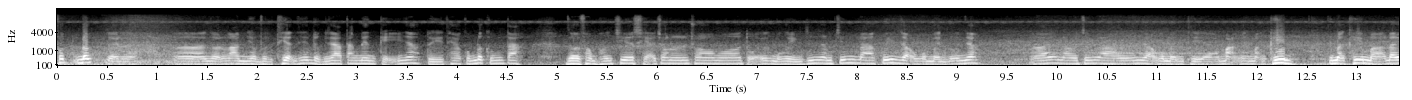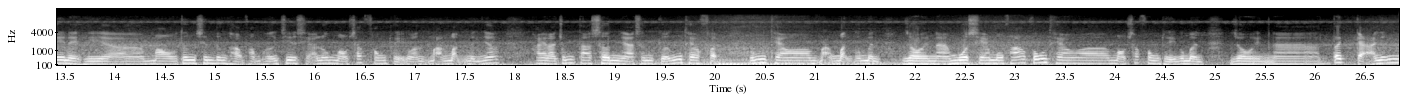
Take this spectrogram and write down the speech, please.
phước đức rồi uh, rồi làm nhiều việc thiện thì được gia tăng niên kỷ nhá tùy theo công đức của chúng ta rồi phòng hướng chia sẻ cho cho ờ, tuổi 1993 quý dậu của mình luôn nhá. Đấy, năm 93 quý dậu của mình thì ờ, mạng mạng kim. Thì mạng kim ở đây này thì ờ, màu tương sinh tương hợp, phòng hướng chia sẻ luôn màu sắc phong thủy của bản mệnh mình nhá. Hay là chúng ta sơn nhà sơn cửa cũng theo phật cũng theo bản mệnh của mình. Rồi là mua xe mua pháo cũng theo màu sắc phong thủy của mình. Rồi là tất cả những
